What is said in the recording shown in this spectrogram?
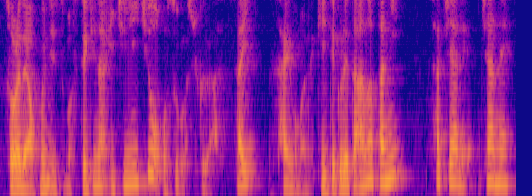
それでは本日も素敵な一日をお過ごしください。最後まで聞いてくれたあなたに、幸あれ。じゃあね。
